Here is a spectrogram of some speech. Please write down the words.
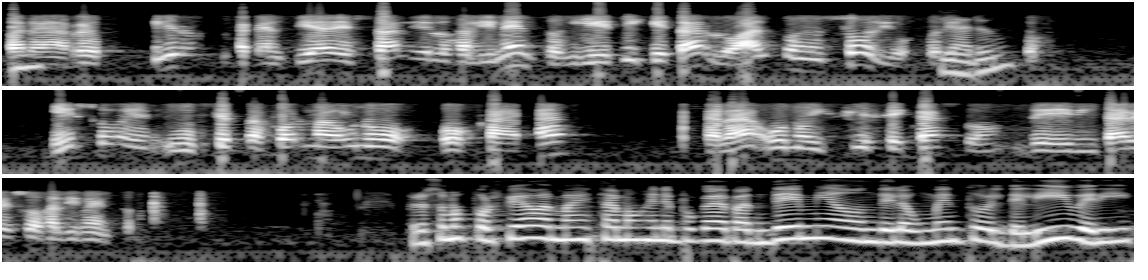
para reducir la cantidad de sal en los alimentos y etiquetarlo alto en sodio, por claro. ejemplo. Eso, en cierta forma, uno ojalá, ojalá uno hiciese caso de evitar esos alimentos pero somos porfiados, además estamos en época de pandemia donde el aumento del delivery,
